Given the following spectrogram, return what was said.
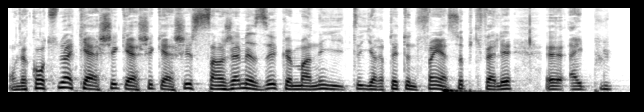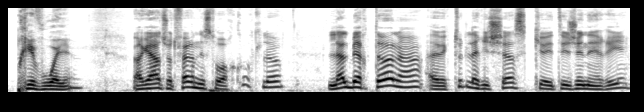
on a continué à cacher, cacher, cacher, sans jamais se dire qu'à un moment donné, il y aurait peut-être une fin à ça puis qu'il fallait euh, être plus prévoyant? Ben, regarde, je vais te faire une histoire courte, là. L'Alberta, là, avec toute la richesse qui a été générée,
